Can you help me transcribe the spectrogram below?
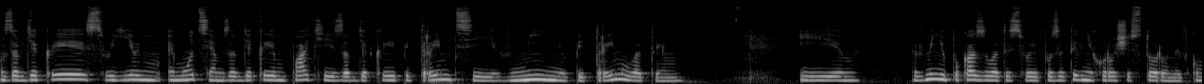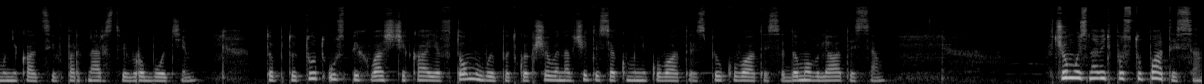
завдяки своїм емоціям, завдяки емпатії, завдяки підтримці, вмінню підтримувати і вмінню показувати свої позитивні хороші сторони в комунікації, в партнерстві, в роботі. Тобто тут успіх вас чекає в тому випадку, якщо ви навчитеся комунікувати, спілкуватися, домовлятися чомусь навіть поступатися.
